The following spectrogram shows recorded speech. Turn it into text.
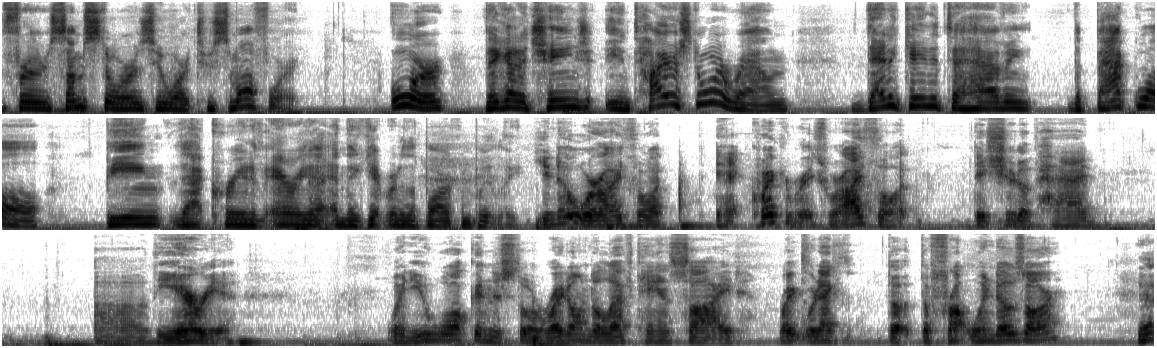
for some stores who are too small for it, or they got to change the entire store around, dedicated to having the back wall being that creative area, and they get rid of the bar completely. You know where I thought at Quakerbridge, where I thought they should have had uh, the area when you walk in the store, right on the left hand side, right where that the, the front windows are. Yeah,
